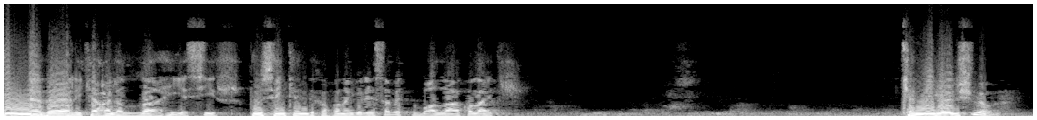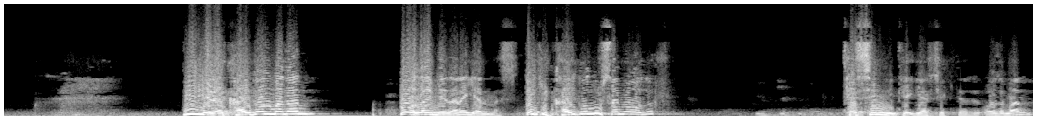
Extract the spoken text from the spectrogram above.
İnne zâlike alallâhi yesir. Bunu sen kendi kafana göre hesap etme. Bu Allah'a kolaydır. Kendine göre düşünmüyor bunu. Bir yere kaydolmadan bu olay meydana gelmez. Peki kaydolursa ne olur? Kesin gerçektedir. O zaman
